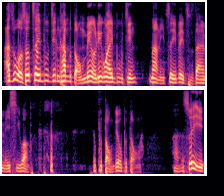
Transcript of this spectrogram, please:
啊，如果说这一部经看不懂，没有另外一部经，那你这一辈子当然没希望，不懂就不懂了啊。所以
